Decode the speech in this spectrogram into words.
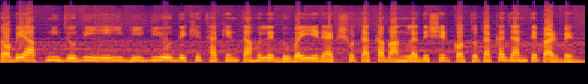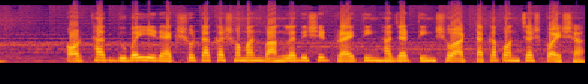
তবে আপনি যদি এই ভিডিও দেখে থাকেন তাহলে দুবাইয়ের একশো টাকা বাংলাদেশের কত টাকা জানতে পারবেন। অর্থাৎ দুবাইয়ের একশো টাকা সমান বাংলাদেশের প্রায় তিন হাজার তিনশো আট টাকা পঞ্চাশ পয়সা।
